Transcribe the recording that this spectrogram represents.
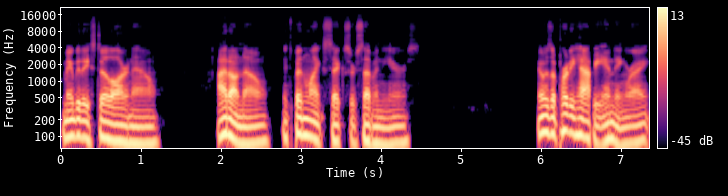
Maybe they still are now. I don't know. It's been like six or seven years. It was a pretty happy ending, right?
